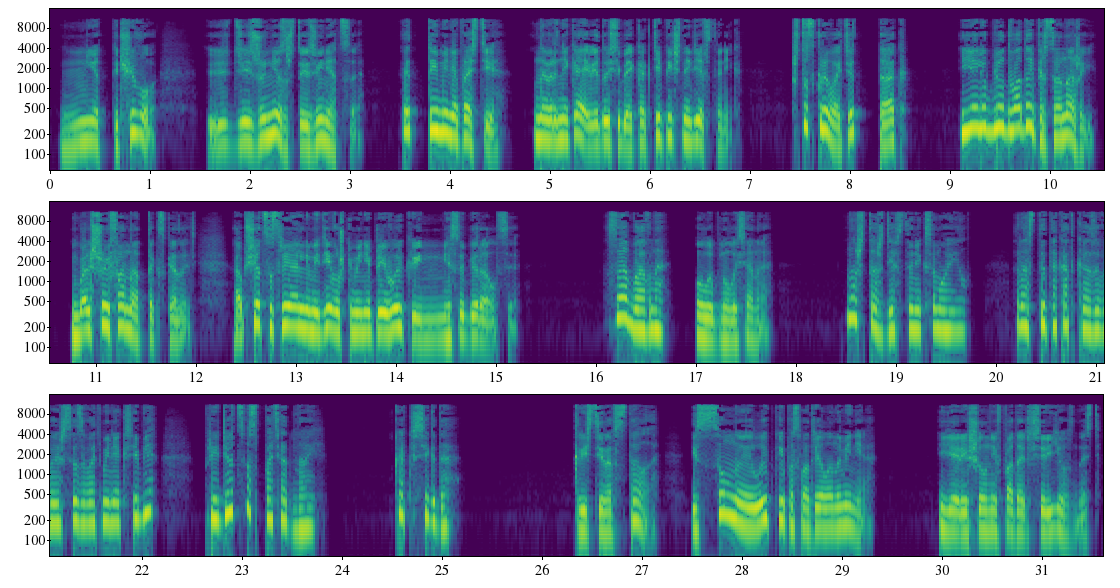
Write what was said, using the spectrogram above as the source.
«Нет, ты чего? Здесь же не за что извиняться. Это ты меня прости. Наверняка я веду себя как типичный девственник. Что скрывать, это так. Я люблю 2D-персонажей. Большой фанат, так сказать. Общаться с реальными девушками не привык и не собирался». «Забавно», — улыбнулась она. «Ну что ж, девственник Самуил, раз ты так отказываешься звать меня к себе, придется спать одной. Как всегда». Кристина встала и с сонной улыбкой посмотрела на меня. Я решил не впадать в серьезность.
